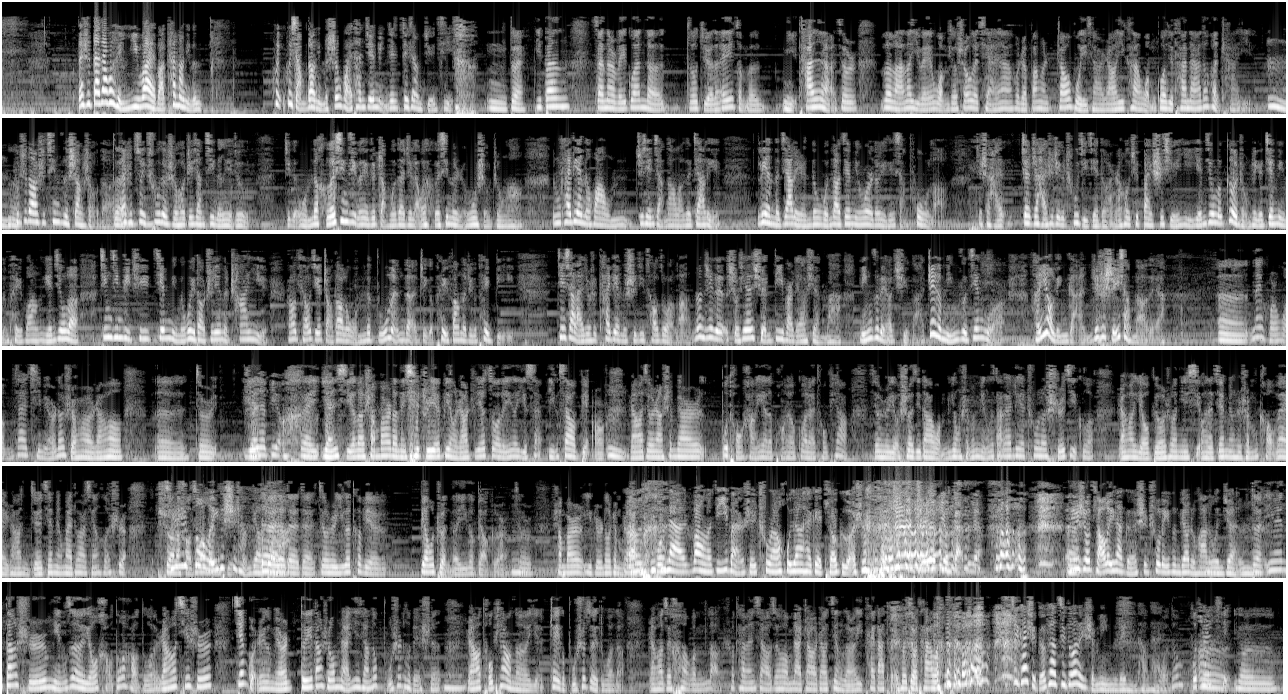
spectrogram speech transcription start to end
但是大家会很意外吧？看到你们，会会想不到你们身怀摊煎饼这这项绝技。嗯，对，一般在那儿围观的都觉得，哎，怎么你摊呀？就是问完了，以为我们就收个钱呀，或者帮个招呼一下，然后一看我们过去摊，大家都很诧异。嗯，不知道是亲自上手的，但是最初的时候，这项技能也就。这个我们的核心技能也就掌握在这两位核心的人物手中啊。那么开店的话，我们之前讲到了，在家里练的家里人都闻到煎饼味儿，都已经想吐了。这是还这这还是这个初级阶段，然后去拜师学艺，研究了各种这个煎饼的配方，研究了京津地区煎饼的味道之间的差异，然后调节找到了我们的独门的这个配方的这个配比。接下来就是开店的实际操作了。那这个首先选地方得要选吧，名字得要取吧。这个名字坚果很有灵感，这是谁想到的呀？嗯，那会儿我们在起名的时候，然后，呃，就是职业病，对，沿袭了上班的那些职业病，然后直接做了一个 Excel Excel 表，嗯，然后就让身边。不同行业的朋友过来投票，就是有涉及到我们用什么名字，大概列出了十几个。然后有比如说你喜欢的煎饼是什么口味，然后你觉得煎饼卖多少钱合适，设了好多做了一个市场调查。对对对对，就是一个特别标准的一个表格，就是。上班一直都这么干。我们俩忘了第一版是谁出，然后互相还给调格式，真是职业病改不了。那个时候调了一下格式，出了一份标准化的问卷。对，因为当时名字有好多好多，然后其实坚果这个名儿对于当时我们俩印象都不是特别深。嗯然后投票呢也这个不是最多的。然后最后我们老说开玩笑，最后我们俩照了照镜子，然后一拍大腿说就是他了。最开始得票最多的是什么名字淘汰？我都不太记有。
